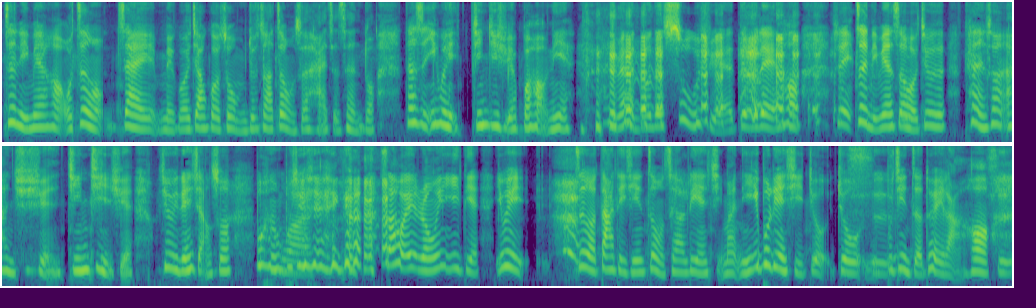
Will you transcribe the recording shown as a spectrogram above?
这里面哈，我这种在美国教过的时候，我们就知道这种是孩子是很多，但是因为经济学不好念，里面很多的数学，对不对哈？所以这里面的时候，我就是看你说啊，你去选经济学，我就有点想说，为什么不去选一个稍微容易一点？因为这种大提琴这种是要练习嘛，你一不练习就就不进则退了哈。是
